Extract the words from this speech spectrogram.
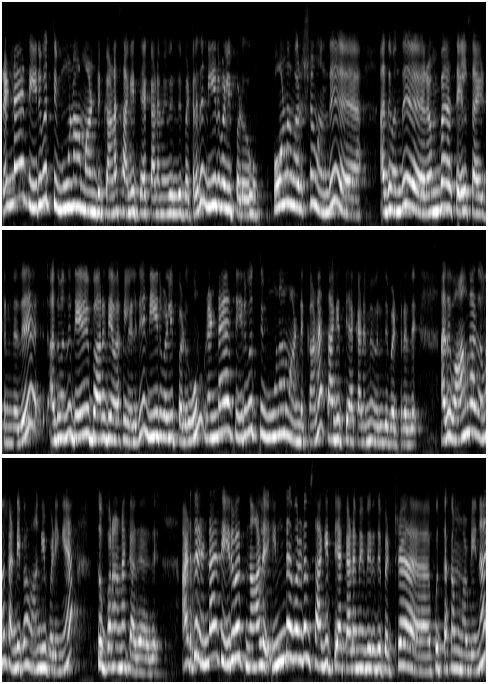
ரெண்டாயிரத்தி இருபத்தி மூணாம் ஆண்டுக்கான சாகித்ய அகாடமி விருது பெற்றது நீர்வழிப்படுவோம் போன வருஷம் வந்து அது வந்து ரொம்ப சேல்ஸ் ஆகிட்டு இருந்தது. அது வந்து தேவி பாரதி அவர்கள் எழுதிய நீர்வழிப்படுவும் ரெண்டாயிரத்தி இருபத்தி மூணாம் ஆண்டுக்கான சாகித்ய அகாடமி விருது பெற்றது. அது வாங்காதவங்க கண்டிப்பாக வாங்கி படிங்க சூப்பரான கதை அது. அடுத்து ரெண்டாயிரத்தி இருபத்தி நாலு இந்த வருடம் சாகித்ய அகாடமி விருது பெற்ற புத்தகம் அப்படின்னா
